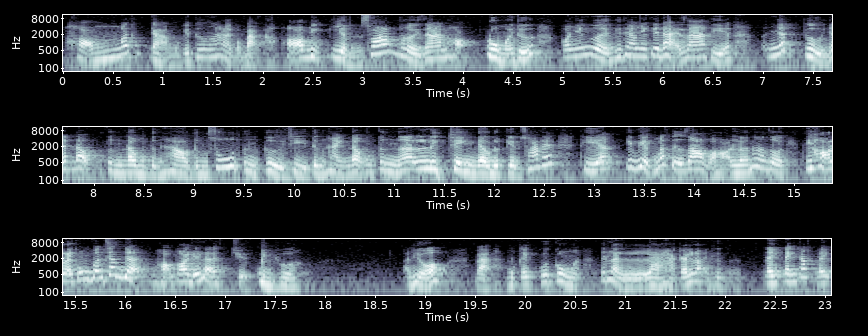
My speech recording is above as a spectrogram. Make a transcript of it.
Họ mất cả một cái tương lai của bạn. Họ bị kiểm soát thời gian, họ đủ mọi thứ. Có những người đi theo những cái đại gia thì ờ, nhất cử nhất động, từng đồng, từng hào, từng xu, từng cử chỉ, từng hành động, từng ờ, lịch trình đều được kiểm soát hết. Thì ờ, cái việc mất tự do của họ lớn hơn rồi thì họ lại cũng vẫn chấp nhận. Họ coi đấy là chuyện bình thường. Bạn hiểu không? Và một cái cuối cùng tức là là cái loại thứ đánh đánh cắp đấy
